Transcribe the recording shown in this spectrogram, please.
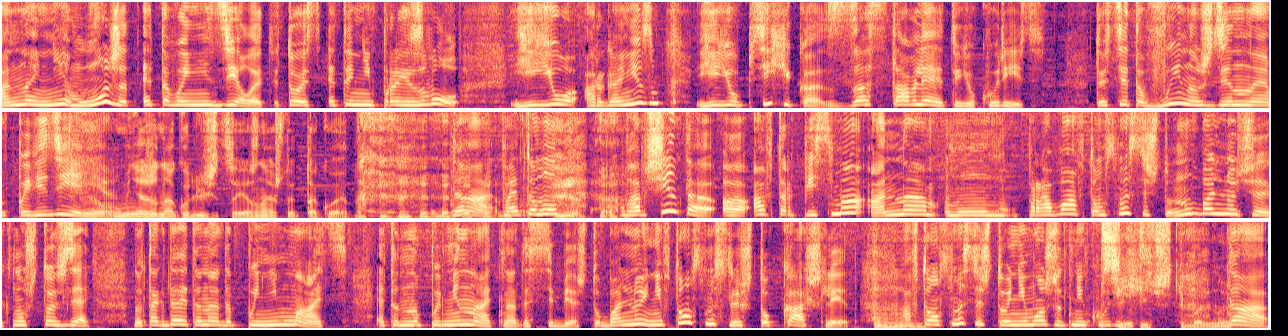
она не может этого не делать. То есть это не произвол. Ее организм, ее психика заставляет ее курить. То есть это вынужденное поведение. У меня жена курильщица, я знаю, что это такое. Да, поэтому вообще-то а, автор письма, она права в том смысле, что, ну, больной человек, ну, что взять? Но тогда это надо понимать, это напоминать надо себе, что больной не в том смысле, что кашляет, угу. а в том смысле, что не может не курить. Психически больной. Да,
